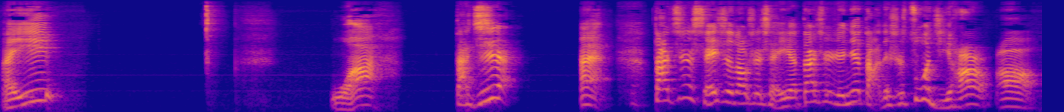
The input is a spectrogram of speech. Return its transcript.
哎，我大志，哎，大志谁知道是谁呀？但是人家打的是座机号啊。”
